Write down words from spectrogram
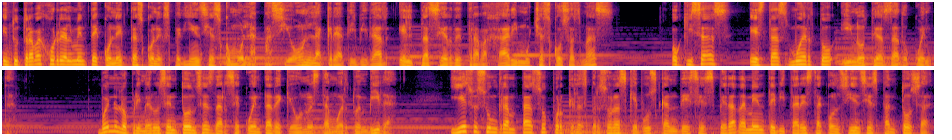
¿En tu trabajo realmente conectas con experiencias como la pasión, la creatividad, el placer de trabajar y muchas cosas más? ¿O quizás estás muerto y no te has dado cuenta? Bueno, lo primero es entonces darse cuenta de que uno está muerto en vida. Y eso es un gran paso porque las personas que buscan desesperadamente evitar esta conciencia espantosa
